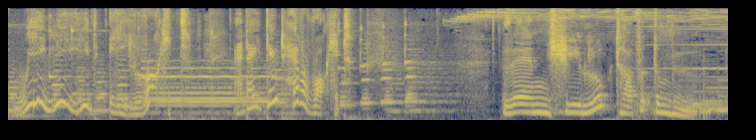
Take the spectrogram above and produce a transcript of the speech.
We need a rocket, and I don't have a rocket. Then she looked up at the moon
